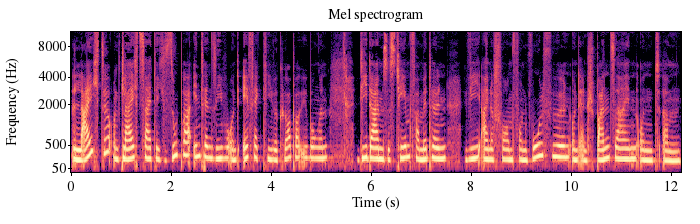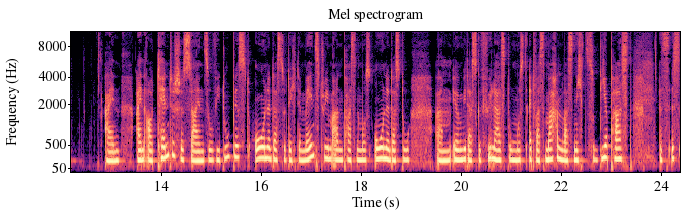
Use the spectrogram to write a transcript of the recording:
leichte und gleichzeitig super intensive und effektive Körperübungen, die deinem System vermitteln, wie eine Form von Wohlfühlen und Entspanntsein und ähm, ein, ein authentisches Sein, so wie du bist, ohne dass du dich dem Mainstream anpassen musst, ohne dass du ähm, irgendwie das Gefühl hast, du musst etwas machen, was nicht zu dir passt. Es ist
